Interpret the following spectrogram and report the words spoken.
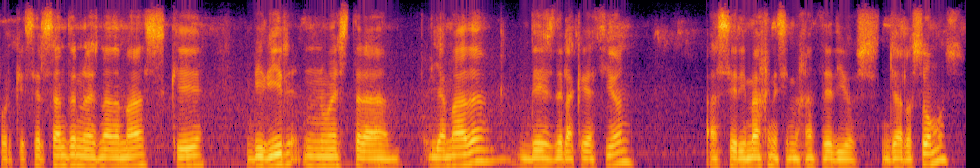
porque ser santo no es nada más que vivir nuestra llamada desde la creación a ser imágenes y semejanza de Dios. Ya lo somos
